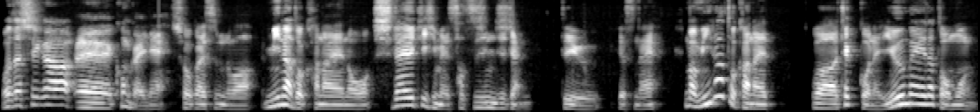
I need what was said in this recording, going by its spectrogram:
私が、えー今回ね、紹介するのは、湊かなえの白雪姫殺人事件っていうやつね。まあ、湊かなえは結構ね、有名だと思う。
